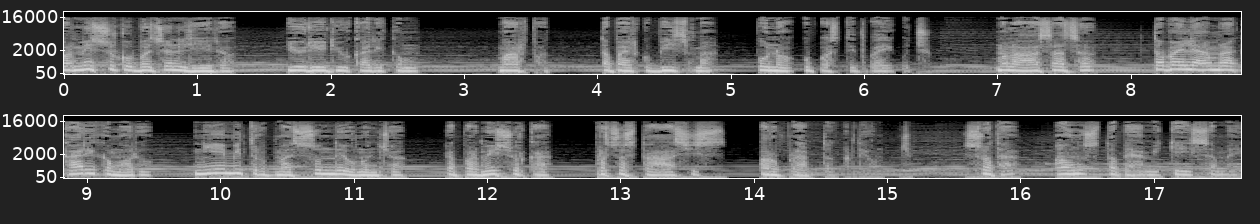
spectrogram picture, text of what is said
परमेश्वरको वचन लिएर यो रेडियो कार्यक्रम मार्फत तपाईँहरूको बीचमा पुनः उपस्थित भएको छु। मलाई आशा छ तपाईँले हाम्रा कार्यक्रमहरू नियमित रूपमा सुन्दै हुनुहुन्छ। र परमेश्वरका प्रशस्त आशिषहरू प्राप्त गर्दै हुनुहुन्छ। श्रोता आउनुहोस् तपाईँ हामी केही समय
